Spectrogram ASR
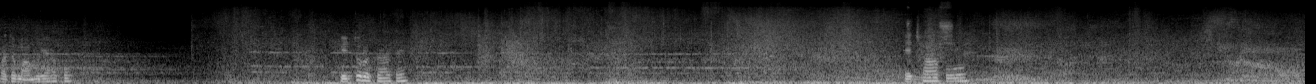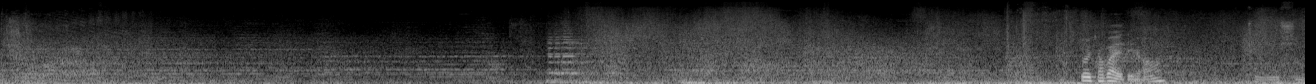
맞아 마무리하고. 길 뚫어줘야 돼. 대처하고 쫄 잡아야 돼요. 조심해.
